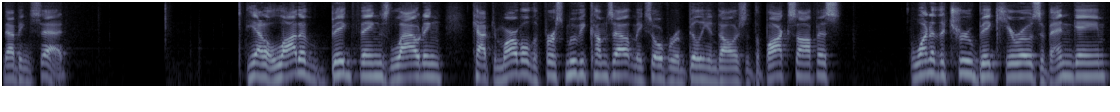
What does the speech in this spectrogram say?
that being said, he had a lot of big things lauding Captain Marvel. The first movie comes out, makes over a billion dollars at the box office. One of the true big heroes of Endgame.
